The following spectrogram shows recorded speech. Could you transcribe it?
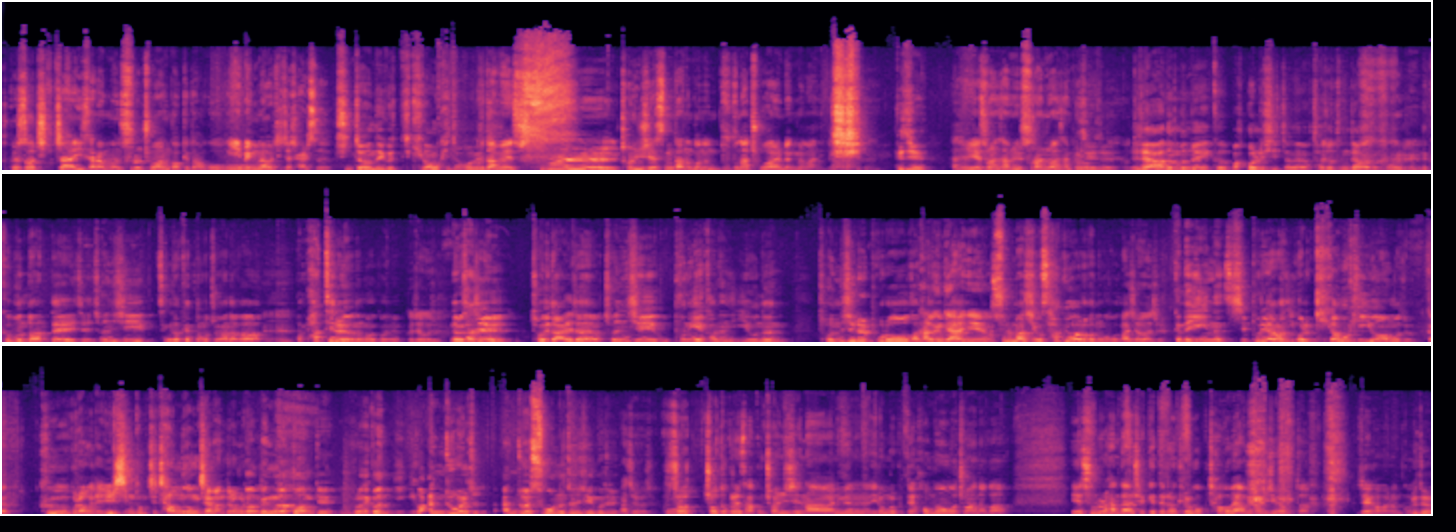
그래서 진짜 이 사람은 술을 좋아하는 것 같기도 하고 이 맥락을 진짜 잘 써요. 진짜 근데 이거 기가 막힌 작업이야. 그 다음에 술을 전시에 쓴다는 거는 누구나 좋아할 맥락 아니냐 사실은. 그지? 사실 예술하는 사람이 술 안 좋아하는 사람 별로 그지 없는데. 이제 아는 분 중에 그 막걸리 씨 있잖아요. 자주 등장하는 분. 근데 그분도 한때 이제 전시 생각했던 것 중 하나가 네, 네. 파티를 여는 거였거든요. 그죠 그죠. 근데 사실 저희도 알잖아요. 전시 오프닝에 가는 이유는 전시를 보러 간다는 가는 게건 아니에요. 술 마시고 사교하러 가는 거거든요. 맞아 맞아. 근데 이는 시프리앙은 이걸 기가 막히게 이용한 거죠. 그러니까 그 뭐라고 하냐 일심동체 장우동체 만들어 버린 그러니까. 맥락과 함께. 그러니까 이, 이거 안 좋아할 저- 안 좋아할 수가 없는 전시인 거지. 맞아 맞아. 어. 저 저도 그래서 가끔 전시나 아니면 이런 걸 볼 때 허무한 것 중 하나가 예술을 한다는 새끼들은 결국 작업에 아무 관심이 없다. 제가 말한 거. 그죠.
